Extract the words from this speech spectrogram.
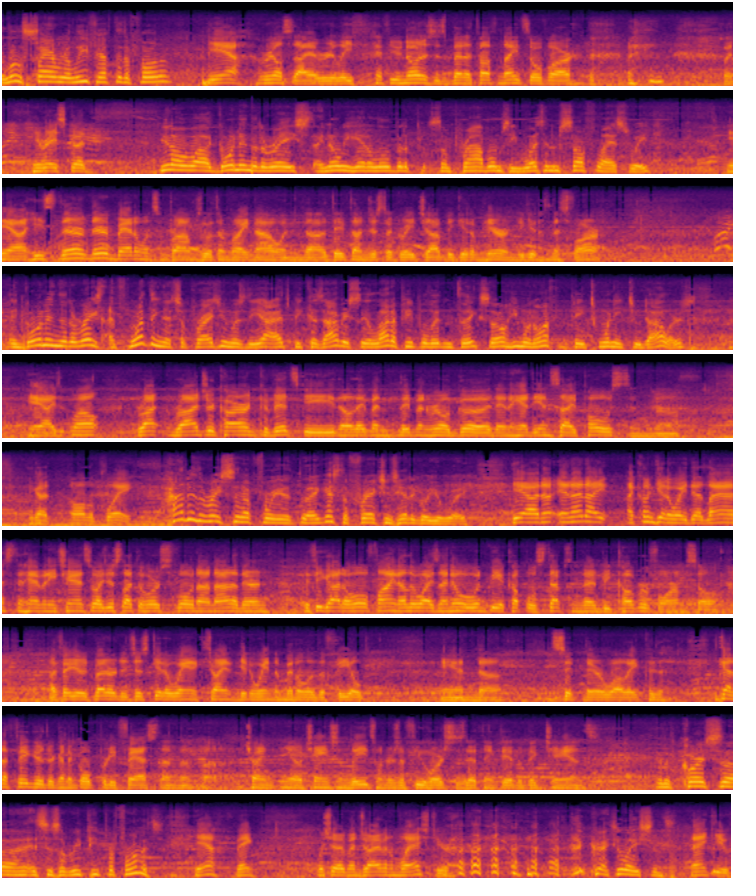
A little sigh of relief after the photo? Yeah, real sigh of relief. If you notice, it's been a tough night so far. but he raced good. You know, uh, going into the race, I know he had a little bit of some problems. He wasn't himself last week. Yeah, he's they're they're battling some problems with him right now, and uh, they've done just a great job to get him here and to get him this far. And going into the race, one thing that surprised me was the odds because obviously a lot of people didn't think so. He went off and paid twenty-two dollars. Yeah, I- well, Ro- Roger Carr and Kavitsky, you know, they've been they've been real good, and they had the inside post, and uh, they got all the play. How did the race set up for you? I guess the fractions had to go your way. Yeah, and, I- and then I, I couldn't get away dead last and have any chance, so I just let the horse float on out of there. And if he got a hole, fine. Otherwise, I know it wouldn't be a couple of steps and there'd be cover for him. So I figured it's better to just get away and try and get away in the middle of the field and uh, sit there while they. Cause you got to figure they're going to go pretty fast on the, uh, trying, you know, changing leads when there's a few horses that think they have a big chance. And of course, uh, this is a repeat performance. Yeah, big. Wish I had been driving them last year. Congratulations. Thank you.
